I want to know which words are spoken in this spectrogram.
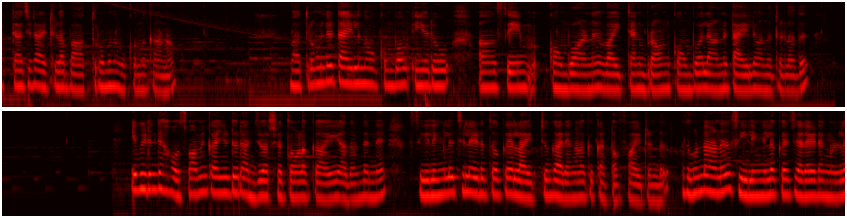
അറ്റാച്ച്ഡ് ആയിട്ടുള്ള ബാത്റൂം നമുക്കൊന്ന് കാണാം. ബാത്റൂമിലെ ടൈൽ നോക്കുമ്പോൾ ഈ ഒരു സെയിം കോംബോ ആണ്. വൈറ്റ് ആൻഡ് ബ്രൗൺ കോംബോയിലാണ് ടൈൽ വന്നിട്ടുള്ളത്. ഈ വീടിന്റെ ഹൗസ് വാമിങ് കഴിഞ്ഞിട്ട് ഒരു അഞ്ച് വർഷത്തോളമൊക്കെ ആയി. അതുകൊണ്ട് തന്നെ സീലിങ്ങിൽ ചിലയിടത്തൊക്കെ ലൈറ്റും കാര്യങ്ങളൊക്കെ കട്ട് ഓഫ് ആയിട്ടുണ്ട്. അതുകൊണ്ടാണ് സീലിങ്ങിലൊക്കെ ചിലയിടങ്ങളിൽ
